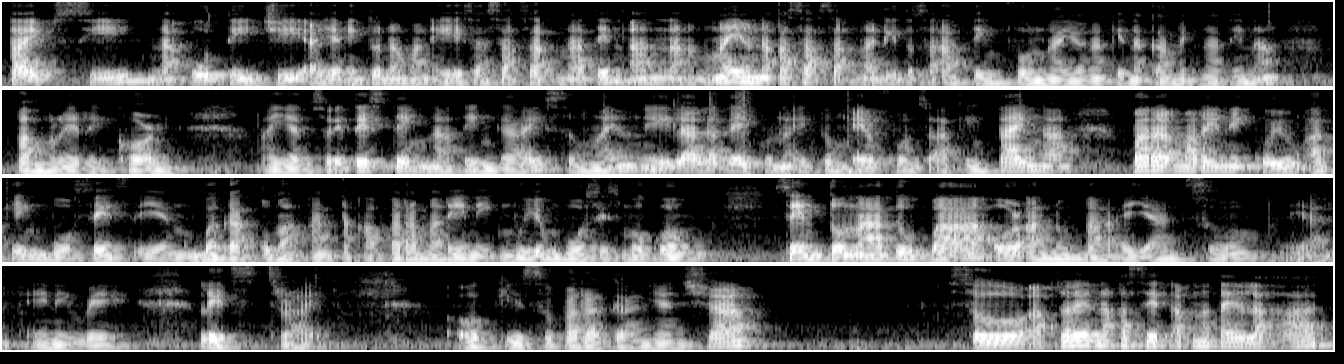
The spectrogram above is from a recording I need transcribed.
Type-C na OTG. Ayan, ito naman ay isasaksak natin. Ah, na, ngayon nakasaksak na dito sa ating phone ngayon na kinagamit natin na pang-re-record. Ayan, so itesting natin guys. So ngayon ilalagay ko na itong earphone sa aking tainga para marinig ko yung aking boses. Ayan, baga kumakanta ka para marinig mo yung boses mo kung sentonado ba or ano ba. Ayan, so ayan. Anyway, let's try. Okay, so para ganyan siya. So, actually, naka-set up na tayo lahat.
